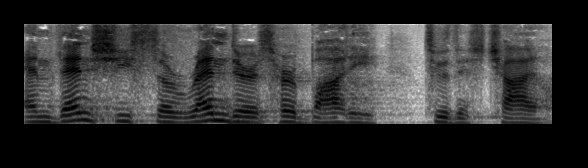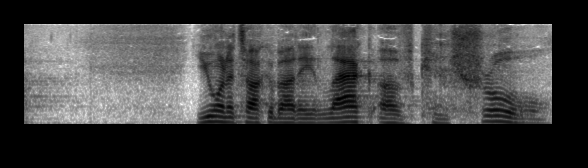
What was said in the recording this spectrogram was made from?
And then she surrenders her body to this child. You want to talk about a lack of control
